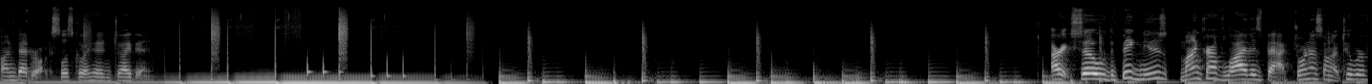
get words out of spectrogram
on Bedrock. So let's go ahead and dive in. All right, so the big news Minecraft Live is back. Join us on October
